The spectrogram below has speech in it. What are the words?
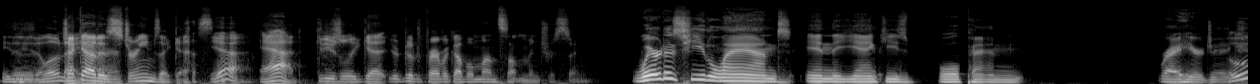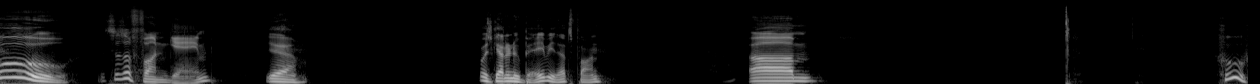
He's a Zillow check out his streams. I guess. Yeah. Ad. Can usually get you're good for every couple months something interesting. Where does he land in the Yankees bullpen? Right here, Jake. Ooh, this is a fun game. Yeah. Oh, he's got a new baby. That's fun. Um. Whew.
